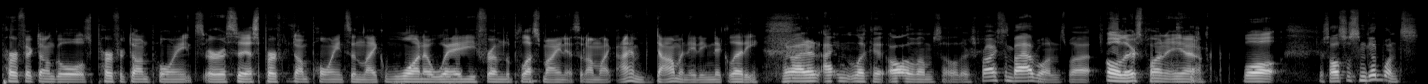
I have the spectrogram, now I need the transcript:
perfect on goals, perfect on points or assists, perfect on points, and like one away from the plus minus. And I'm like, I am dominating Nick Leddy. no, I didn't. I didn't look at all of them, so there's probably some bad ones, but Oh, there's plenty, yeah. Well, there's also some good ones.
